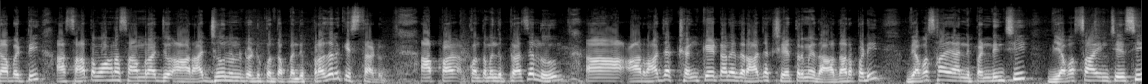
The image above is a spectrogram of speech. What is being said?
కాబట్టి ఆ శాతవాహన సామ్రాజ్యం ఆ రాజ్యంలో ఉన్నటువంటి కొంతమంది ప్రజలకు ఇస్తాడు. ఆ ప- కొంతమంది ప్రజలు ఆ ఆ రాజ కంకేట లేదా రాజక్షేత్రం మీద ఆధారపడి వ్యవసాయాన్ని పండించి వ్యవసాయం చేసి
